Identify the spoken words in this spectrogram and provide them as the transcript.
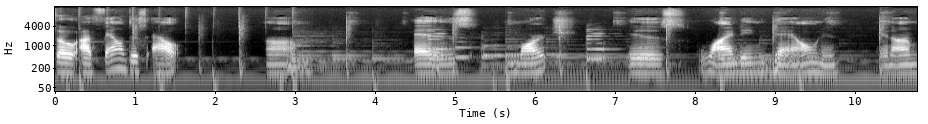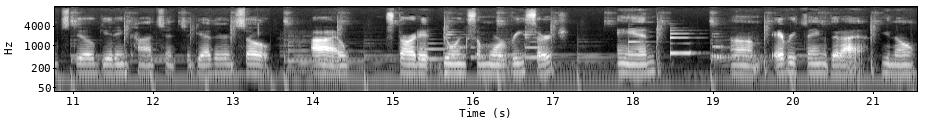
so I found this out um, as March is winding down and and I'm still getting content together and so I started doing some more research and um, everything that I you know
